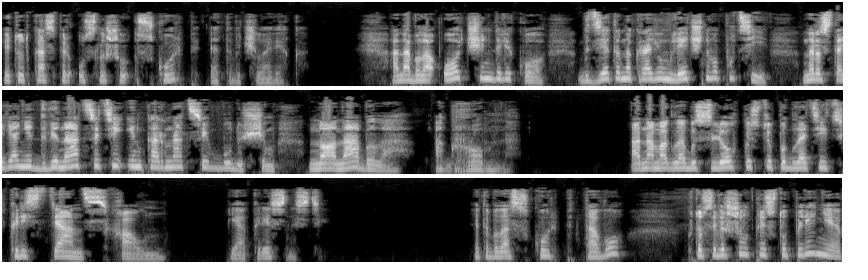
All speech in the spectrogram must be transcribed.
И тут Каспер услышал скорбь этого человека. Она была очень далеко, где-то на краю Млечного Пути, на расстоянии двенадцати инкарнаций в будущем, но она была огромна. Она могла бы с легкостью поглотить Кристиансхаун и окрестности. Это была скорбь того, кто совершил преступление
